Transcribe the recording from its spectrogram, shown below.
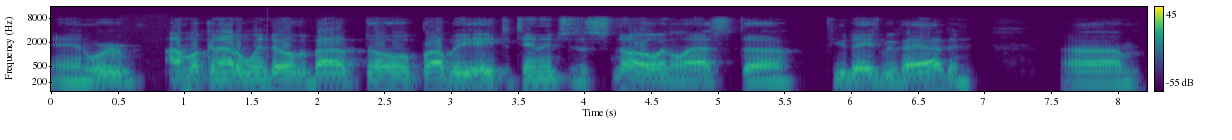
And we're I'm looking out a window of about oh probably eight to ten inches of snow in the last uh, few days we've had, and um,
